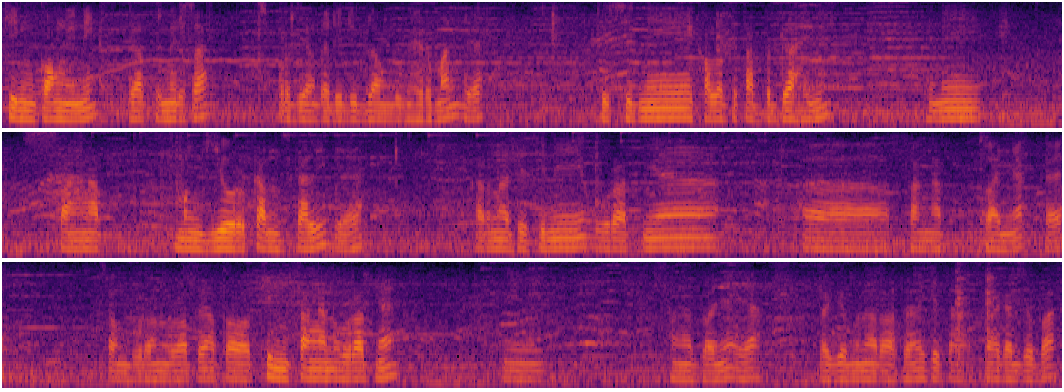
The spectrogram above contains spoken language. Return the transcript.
King Kong ini, lihat pemirsa, seperti yang tadi dibilang Bung Herman ya. Di sini kalau kita bedah ini, ini sangat menggiurkan sekali ya, karena di sini uratnya eh, sangat banyak ya, campuran uratnya atau cincangan uratnya ini sangat banyak ya. Bagaimana rasanya kita saya akan coba.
